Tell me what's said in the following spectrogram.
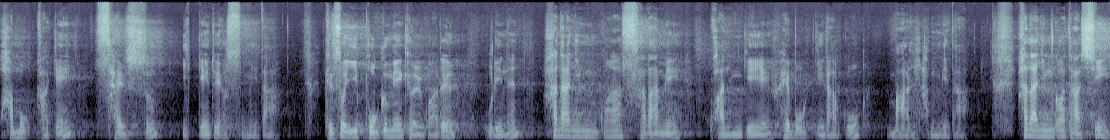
화목하게 살 수 있게 되었습니다. 그래서 이 복음의 결과를 우리는 하나님과 사람의 관계의 회복이라고 말합니다. 하나님과 다시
